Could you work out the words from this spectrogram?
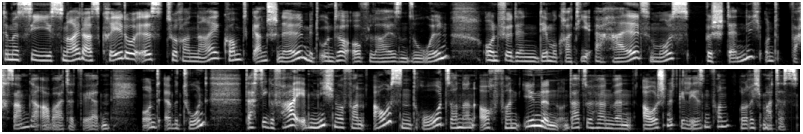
Timothy Snyders Credo ist, Tyrannei kommt ganz schnell, mitunter auf leisen Sohlen. Und für den Demokratieerhalt muss beständig und wachsam gearbeitet werden. Und er betont, dass die Gefahr eben nicht nur von außen droht, sondern auch von innen. Und dazu hören wir einen Ausschnitt gelesen von Ulrich Mattes.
